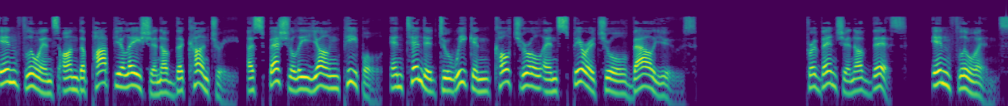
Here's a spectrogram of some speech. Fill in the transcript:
influence on the population of the country, especially young people, intended to weaken cultural and spiritual values. Prevention of this influence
